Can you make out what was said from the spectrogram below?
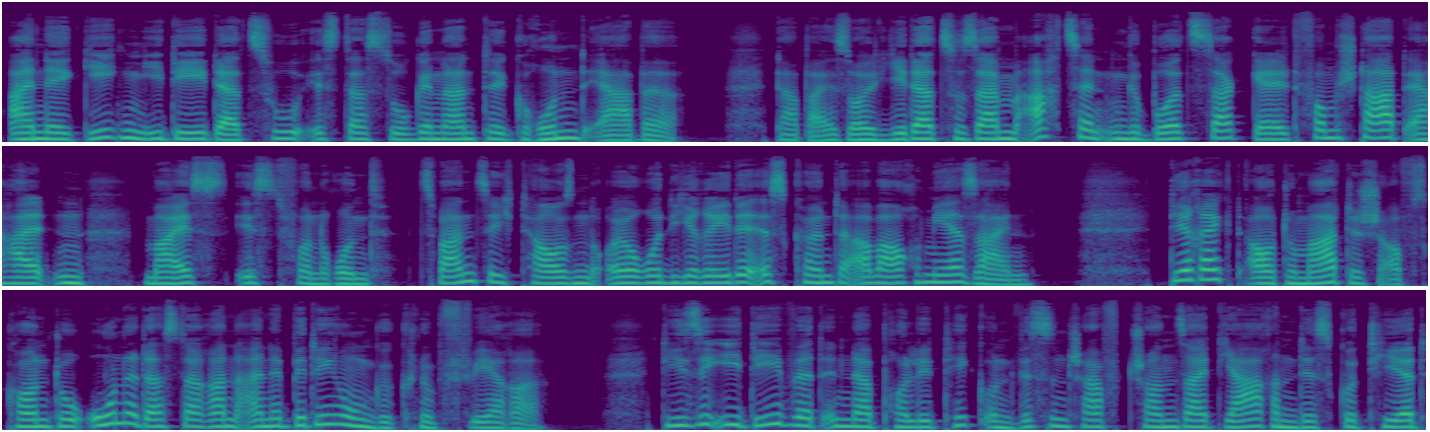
Eine Gegenidee dazu ist das sogenannte Grunderbe. Dabei soll jeder zu seinem 18. Geburtstag Geld vom Staat erhalten. Meist ist von rund 20.000 Euro die Rede, es könnte aber auch mehr sein direkt automatisch aufs Konto, ohne dass daran eine Bedingung geknüpft wäre. Diese Idee wird in der Politik und Wissenschaft schon seit Jahren diskutiert,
